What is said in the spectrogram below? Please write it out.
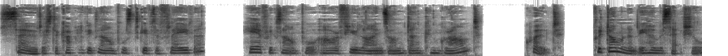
So, just a couple of examples to give the flavour. Here, for example, are a few lines on Duncan Grant. Quote, Predominantly homosexual,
